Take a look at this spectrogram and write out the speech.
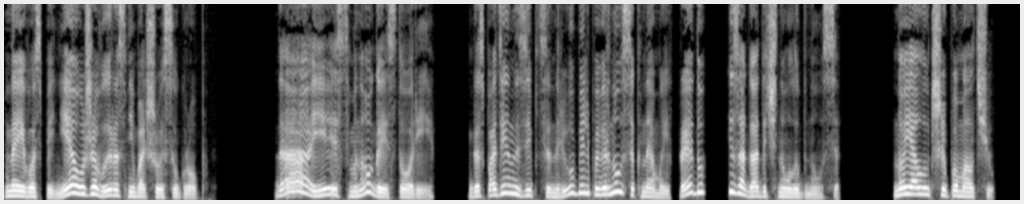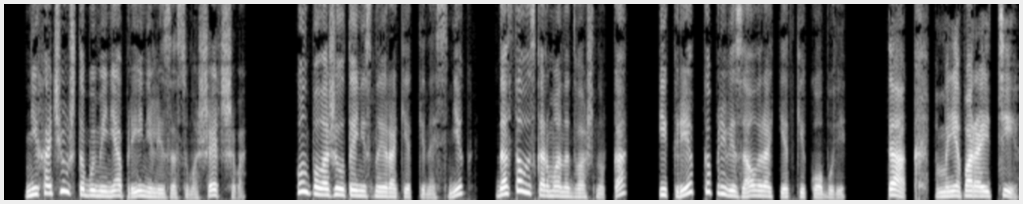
на его спине уже вырос небольшой сугроб. Да, есть много историй. Господин Зипценрюбель повернулся к Немо и Фреду и загадочно улыбнулся. Но я лучше помолчу. Не хочу, чтобы меня приняли за сумасшедшего. Он положил теннисные ракетки на снег, достал из кармана два шнурка и крепко привязал ракетки к обуви. «Так, мне пора идти.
